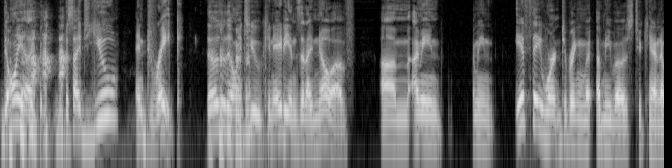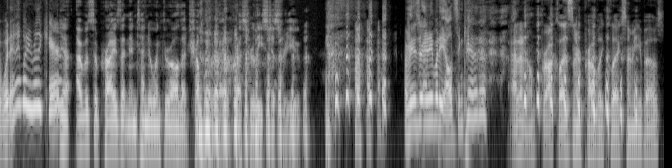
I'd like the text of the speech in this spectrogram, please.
the only like b- besides you and Drake, those are the only two Canadians that I know of. Um I mean I mean if they weren't to bring am- amiibos to Canada, would anybody really care? Yeah, I was surprised that Nintendo went through all that trouble to write a press release just for you. I mean, is there anybody else in Canada? I don't know. Brock Lesnar probably collects amiibos.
